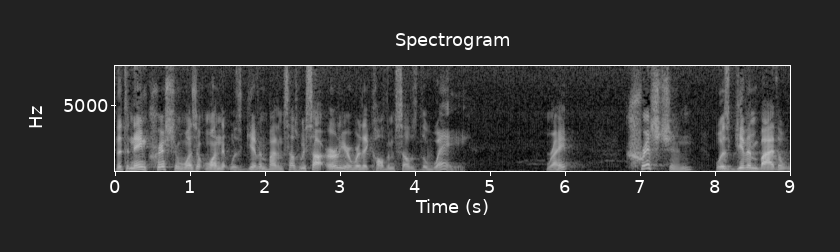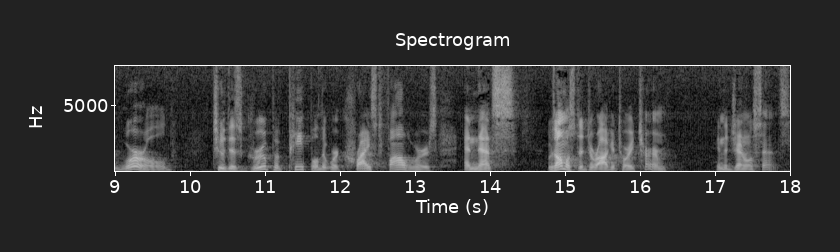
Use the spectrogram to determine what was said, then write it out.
that the name Christian wasn't one that was given by themselves. We saw earlier where they called themselves the Way, right? Christian was given by the world to this group of people that were Christ followers, and that's it was almost a derogatory term in the general sense.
